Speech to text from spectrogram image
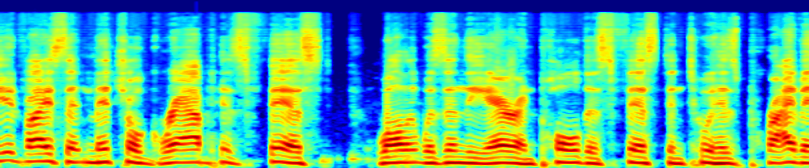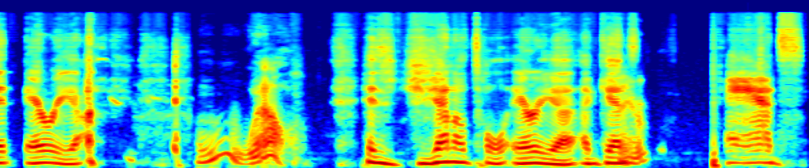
He advised that Mitchell grabbed his fist while it was in the air and pulled his fist into his private area, Ooh, well, his genital area against pants.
